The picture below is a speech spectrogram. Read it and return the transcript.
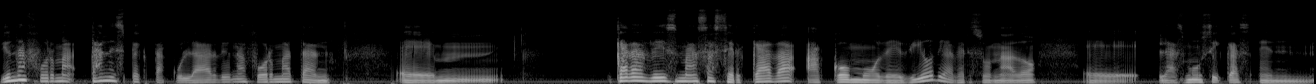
de una forma tan espectacular, de una forma tan em, cada vez más acercada a como debió de haber sonado eh, las músicas en,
